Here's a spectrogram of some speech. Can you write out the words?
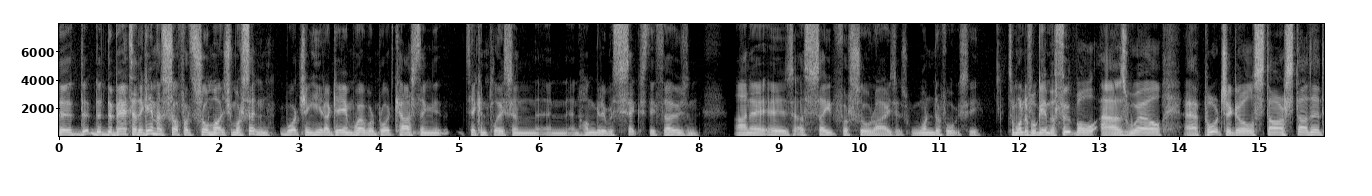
the, the the better. The game has suffered so much, we're sitting watching here a game where we're broadcasting taking place in in, in Hungary with sixty thousand, and it is a sight for sore eyes. It's wonderful to see. It's a wonderful game of football as well. Uh, Portugal star studded,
